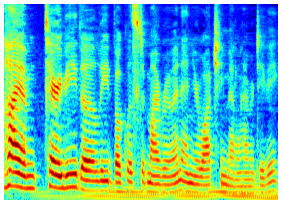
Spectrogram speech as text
Hi, I'm Tairrie B, the lead vocalist of My Ruin, and you're watching Metal Hammer TV.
